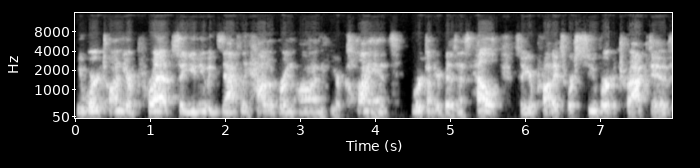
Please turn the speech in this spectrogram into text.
You worked on your prep so you knew exactly how to bring on your client. You worked on your business health so your products were super attractive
